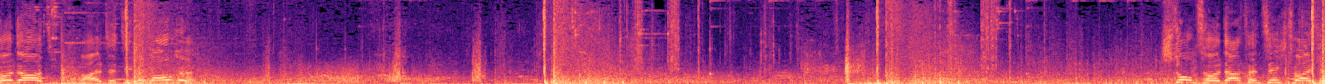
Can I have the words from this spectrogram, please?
Sturmsoldat, behaltet ihn im Auge. Sturmsoldat in Sichtweite.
